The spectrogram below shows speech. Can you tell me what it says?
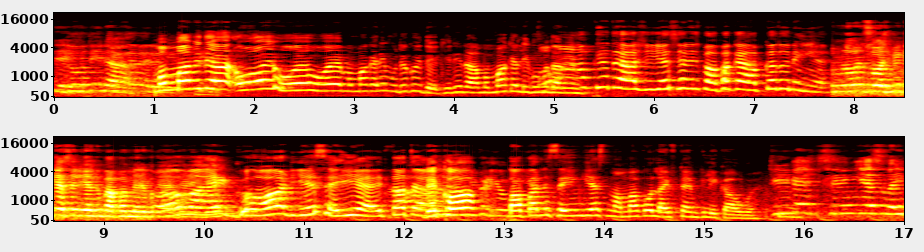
मम्मा भी तैयार ओए होए होए मम्मा कह रही मुझे कोई देख ही नहीं रहा मम्मा क्या लीबू में दाने आप क्यों तैयार? ये पापा का आपका तो नहीं है। तुम लोगों ने सोच भी कैसे लिया कि पापा मेरे बगैर ओह माय गॉड ये सही है इतना तैयार देखो हो पापा ने सेइंग यस मम्मा को लाइफ टाइम के लिए कहा हुआ है। ठीक है सिंह यस वही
